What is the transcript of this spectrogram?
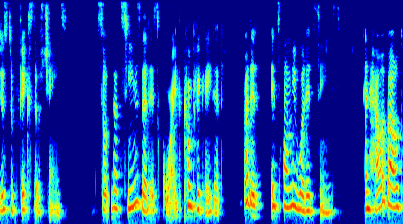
just to fix those chains. So that seems that it's quite complicated, but it, it's only what it seems. And how about,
